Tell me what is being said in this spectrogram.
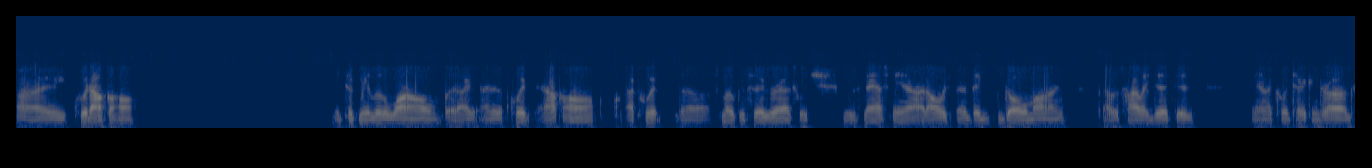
I quit alcohol it took me a little while, but I, I ended up quit alcohol. I quit uh, smoking cigarettes, which was nasty. And I'd always been a big goal of mine. I was highly addicted, and I quit taking drugs,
